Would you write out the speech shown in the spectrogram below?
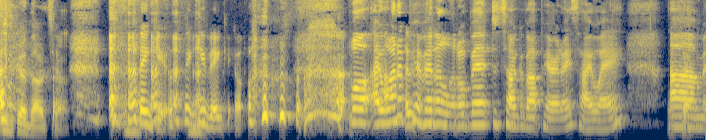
Limbs is good though too. thank you, thank you, thank you. well, I want to pivot a little bit to talk about Paradise Highway. Um,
